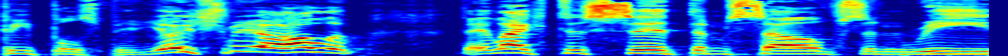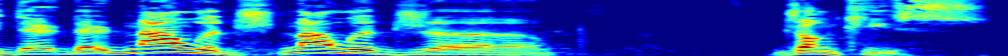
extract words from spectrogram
people's Yoshvei Halim. They like to sit themselves and read. They're they're knowledge knowledge uh, junkies.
